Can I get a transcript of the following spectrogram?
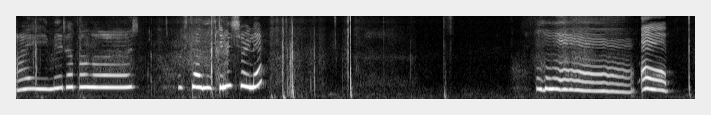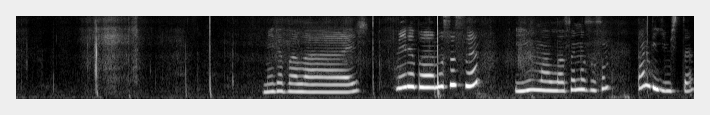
Ay merhabalar. Hoş geldiniz. Gelin şöyle. evet. Merhabalar. Merhaba. Nasılsın? İyiyim valla. Sen nasılsın? Ben de iyiyim işte.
